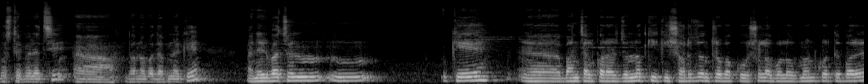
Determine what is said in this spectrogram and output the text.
বুঝতে পেরেছি। ধন্যবাদ আপনাকে। নির্বাচনকে বানচাল করার জন্য কি কি ষড়যন্ত্র বা কৌশল অবলম্বন করতে পারে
